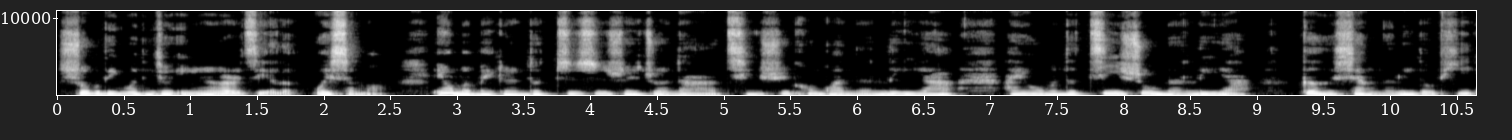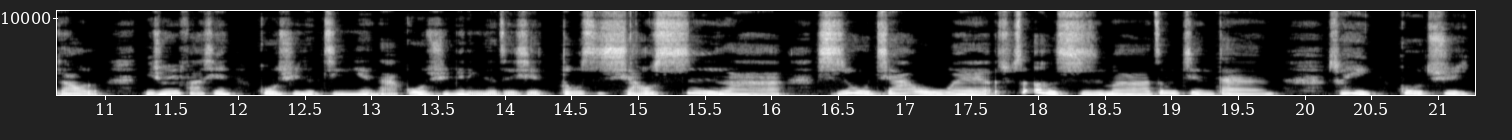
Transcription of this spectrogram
说不定问题就迎刃而解了。为什么？因为我们每个人的知识水准啊、情绪控管能力呀，还有我们的技术能力呀。各项能力都提高了，你就会发现过去的经验啊，过去面临的这些都是小事啦。十五加五，哎，就是二十嘛，这么简单。所以过去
